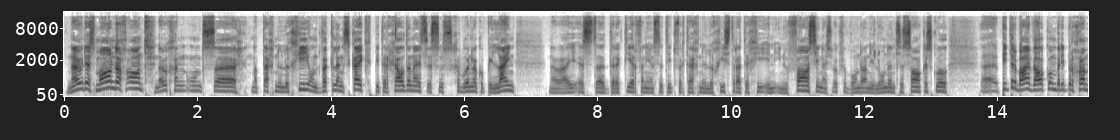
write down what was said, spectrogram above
Nou dis maandag aand, nou gaan ons uh, na tegnologie ontwikkelings kyk. Pieter Geldenhuys is soos gewoonlik op die lyn Nou hy is die direkteur van die Instituut vir Tegnologie Strategie en Innovasie en hy's ook verbonde aan die Londense Sakeskool. Uh, Pieter baie welkom by die program.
